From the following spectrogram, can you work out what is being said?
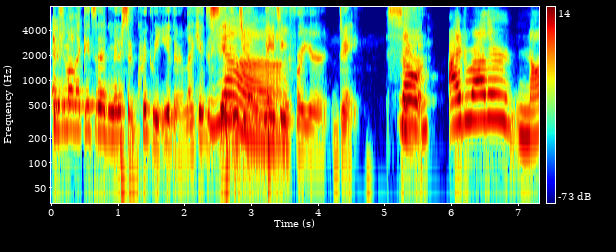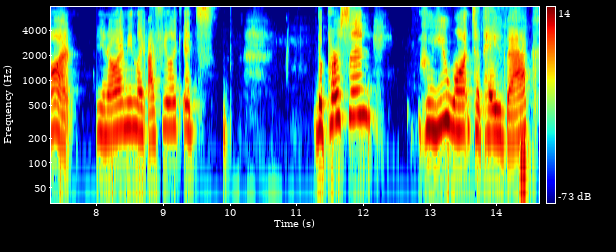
and it's not like it's administered quickly either. Like you have to sit in jail waiting for your day. so Yeah. I'd rather not. You know, what I mean, like I feel like it's the person who you want to pay back.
